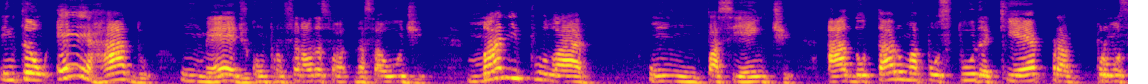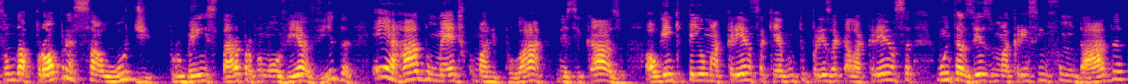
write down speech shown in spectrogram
Então, é errado um médico, um profissional da, da saúde, manipular um paciente a adotar uma postura que é para promoção da própria saúde, para o bem-estar, para promover a vida, é errado um médico manipular, nesse caso, alguém que tem uma crença, que é muito presa àquela crença, muitas vezes uma crença infundada,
